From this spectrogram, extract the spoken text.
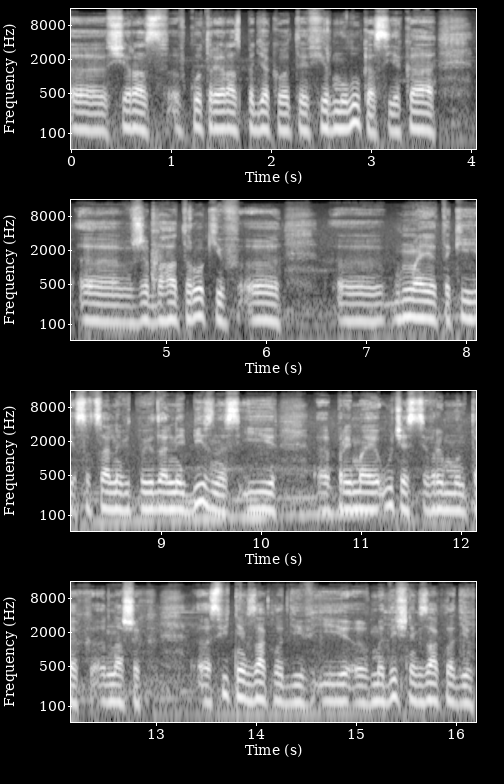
Е, ще раз в котрий раз подякувати фірму Лукас, яка вже багато років е, е, має такий соціально відповідальний бізнес і е, приймає участь в ремонтах наших освітніх закладів і е, в медичних закладів.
